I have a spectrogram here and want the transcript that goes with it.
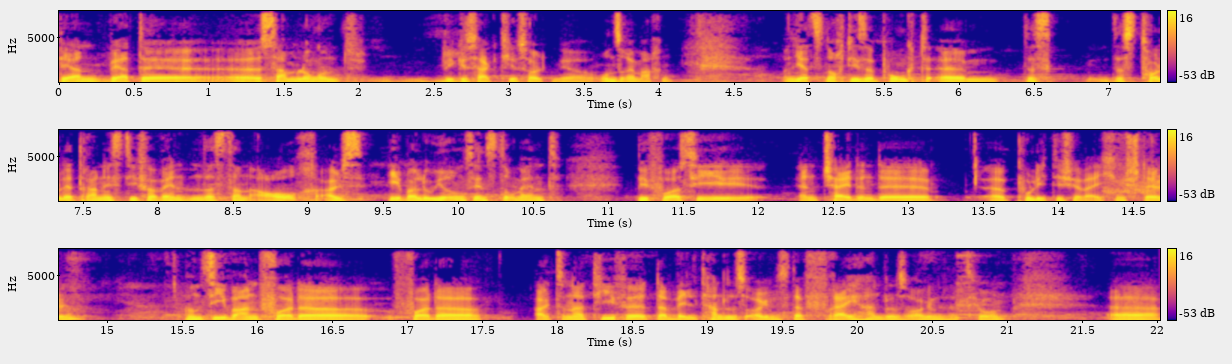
deren Wertesammlung und wie gesagt, hier sollten wir unsere machen. Und jetzt noch dieser Punkt, ähm, das, das Tolle dran ist, die verwenden das dann auch als Evaluierungsinstrument, bevor sie entscheidende äh, politische Weichen stellen. Und sie waren vor der, vor der Alternative der Welthandelsorganisation, der Freihandelsorganisation. Äh,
